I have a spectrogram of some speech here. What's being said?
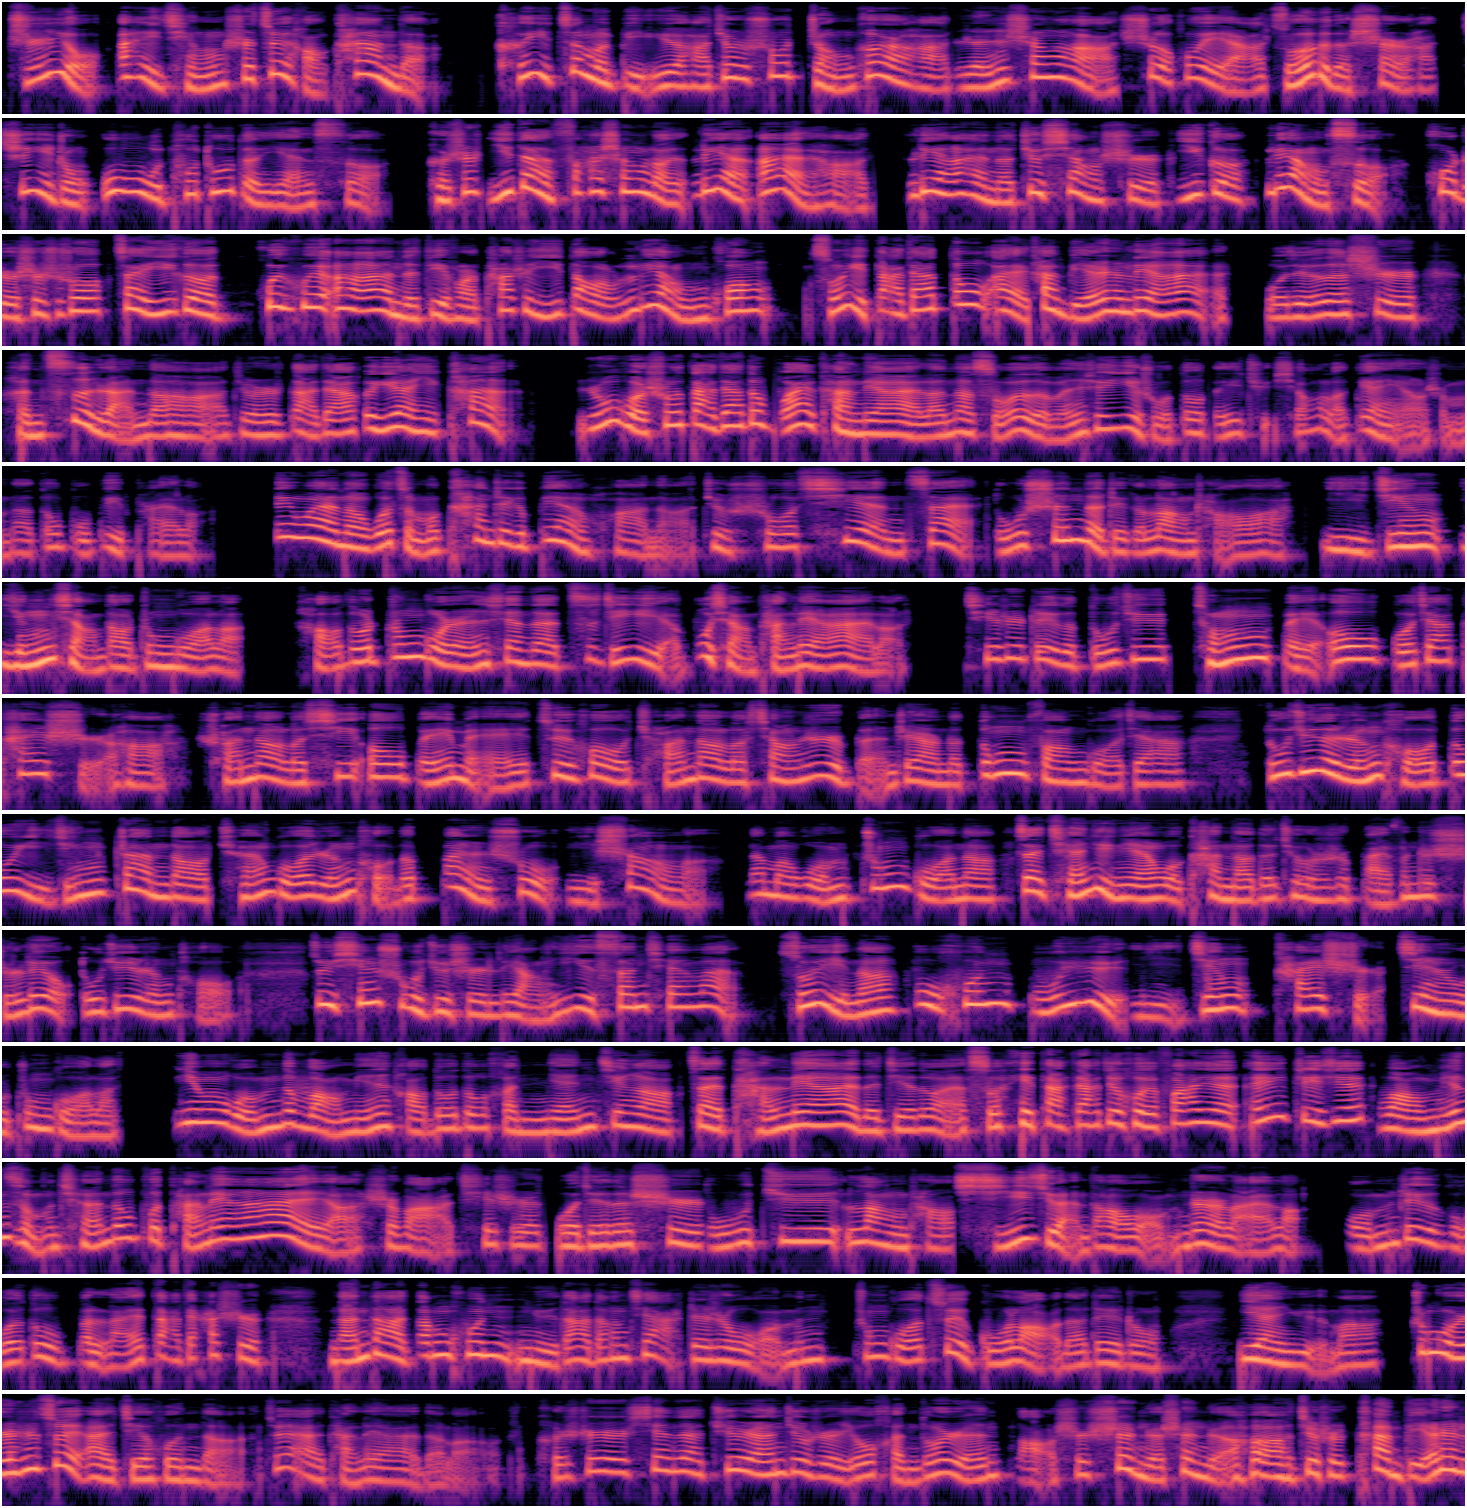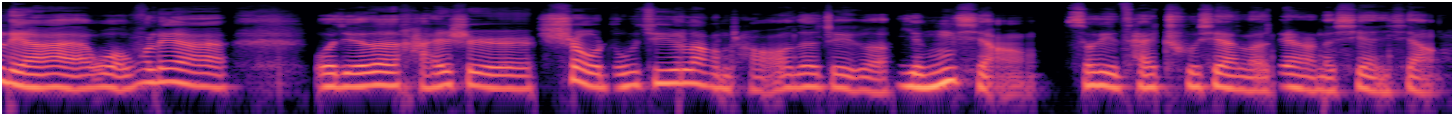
只有爱情是最好看的。可以这么比喻哈，就是说整个哈人生啊、社会啊，所有的事儿哈，是一种雾雾突突的颜色。可是，一旦发生了恋爱哈，恋爱呢就像是一个亮色，或者是说，在一个灰灰暗暗的地方，它是一道亮光。所以大家都爱看别人恋爱，我觉得是很自然的哈，就是大家会愿意看。如果说大家都不爱看恋爱了，那所有的文学艺术都得取消了，电影什么的都不必拍了。另外呢，我怎么看这个变化呢？就是说，现在独身的这个浪潮啊，已经影响到中国了。好多中国人现在自己也不想谈恋爱了。其实这个独居从北欧国家开始，哈，传到了西欧、北美，最后传到了像日本这样的东方国家，独居的人口都已经占到全国人口的半数以上了。那么我们中国呢，在前几年我看到的就是百分之十六独居人口，最新数据是两亿三千万。所以呢，不婚不育已经开始进入中国了。因为我们的网民好多都很年轻啊，在谈恋爱的阶段，所以大家就会发现，哎，这些网民怎么全都不谈恋爱呀？是吧？其实我觉得是独居浪潮席卷到我们这儿来了。我们这个国度本来大家是男大当婚，女大当嫁，这是我们中国最古老的这种谚语嘛。中国人是最爱结婚的，最爱谈恋爱的了。可是现在居然就是有很多人老是慎着慎着哈，就是看别人恋爱，我不恋爱。我觉得还是受独居浪潮的这个影响，所以才出现了这样的现象。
